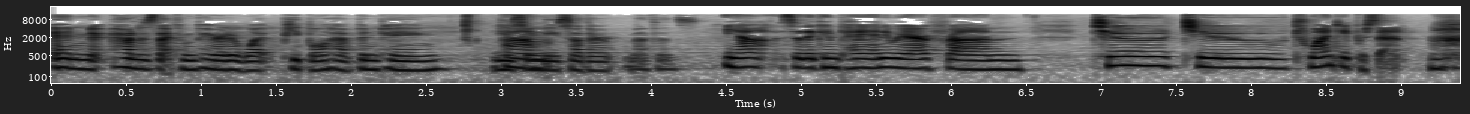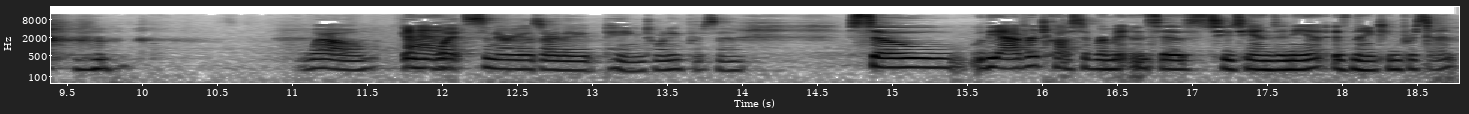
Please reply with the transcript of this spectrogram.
And how does that compare to what people have been paying using Um, these other methods? Yeah, so they can pay anywhere from 2 to 20%. Wow. In and- what scenarios are they paying 20%? so the average cost of remittances to Tanzania is 19%.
